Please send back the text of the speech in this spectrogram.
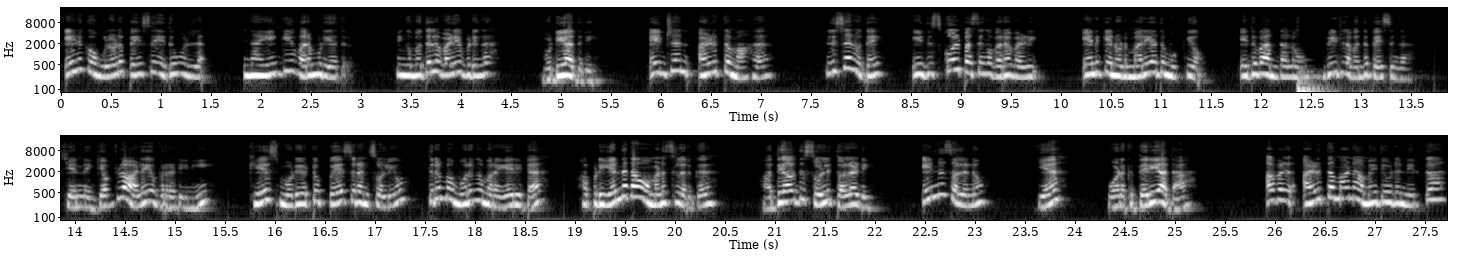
எனக்கு உங்களோட பேச எதுவும் இல்ல. நான் எங்கேயும் வர முடியாது. நீங்க முதல்ல வழி விடுங்க. முடியாதுடி. என்றான் அழுத்தமாக. லிசன் உதய் இது ஸ்கூல் பசங்க வர வழி. எனக்கு என்னோட மரியாதை முக்கியம். எதுவா இருந்தாலும் வீட்ல வந்து பேசுங்க. என்னை எவ்வளவு அலைய விடுறடி நீ? கேஸ் முடியட்டும் பேசுறேன்னு சொல்லியும் திரும்ப முருங்கை மரம் ஏறிட்ட. அப்படி என்னதான் உன் மனசுல இருக்கு? அதையாவது சொல்லி தொல்லடி என்ன சொல்லணும்? ஏன்? உனக்கு தெரியாதா? அவள் அழுத்தமான அமைதியுடன் நிற்க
